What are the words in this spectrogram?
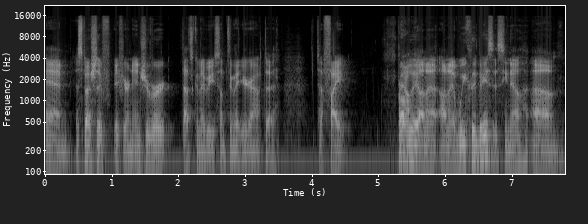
and especially if, if, you're an introvert, that's going to be something that you're going to have to to fight probably yeah. on a on a weekly basis. You know, um,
